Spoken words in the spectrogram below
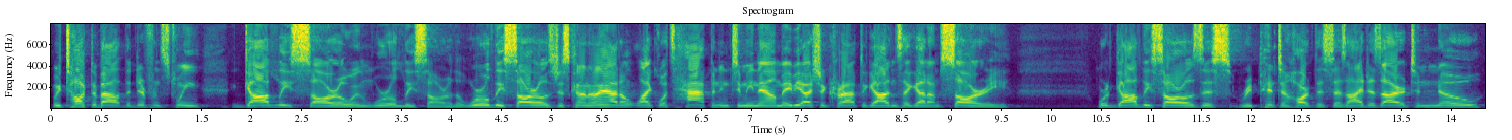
We talked about the difference between godly sorrow and worldly sorrow. The worldly sorrow is just kind of, hey, I don't like what's happening to me now. Maybe I should cry out to God and say, God, I'm sorry. Where godly sorrow is this repentant heart that says, I desire to know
